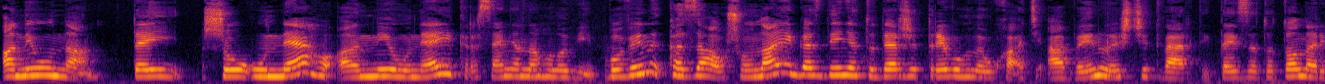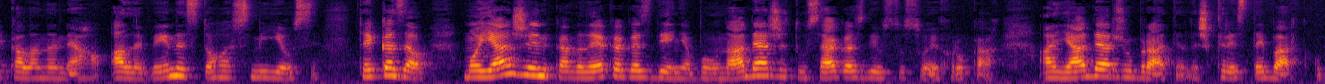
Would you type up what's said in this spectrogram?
а не вона. Й що у нього, а не у неї красення на голові. Бо він казав, що вона є газдиня, то держить три вугли у хаті, а він лише четвертий, та й зато то нарікала на нього, але він із того сміявся. Та й казав: Моя жінка велика газдиня, бо вона держить усе газдівство у своїх руках, а я держу брати лише Христа й бартку.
